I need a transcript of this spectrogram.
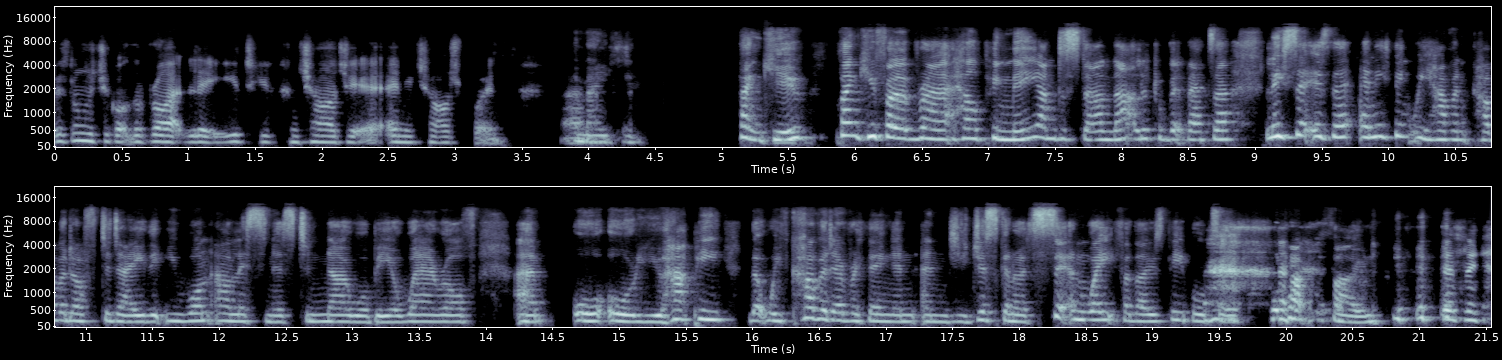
as long as you've got the right lead, you can charge it at any charge point. Um, Amazing. Thank you. Thank you for uh, helping me understand that a little bit better. Lisa, is there anything we haven't covered off today that you want our listeners to know or be aware of? Um, or, or are you happy that we've covered everything and, and you're just going to sit and wait for those people to pick up the phone? Definitely.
